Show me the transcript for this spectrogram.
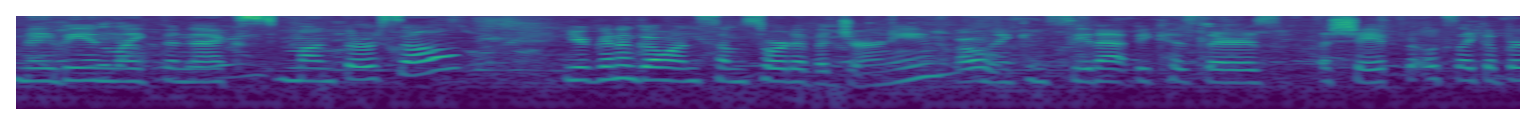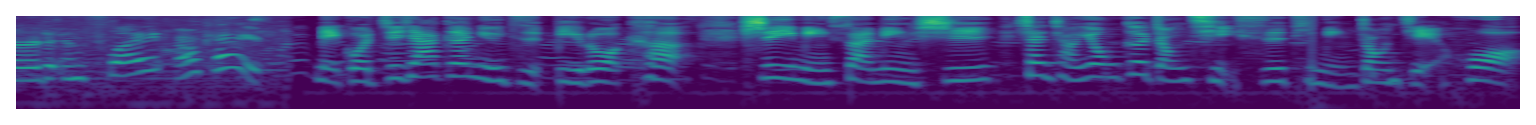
maybe in like the next month or so, you're going to go on some sort of a journey. I can see that because there's a shape that looks like a bird in flight. Okay. 美国芝加哥女子碧洛克是一名算命师，擅长用各种起司替民众解惑。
